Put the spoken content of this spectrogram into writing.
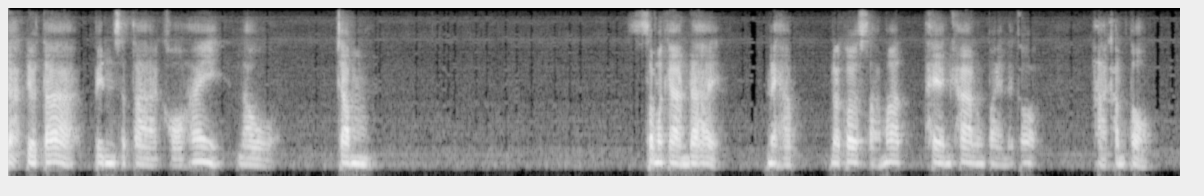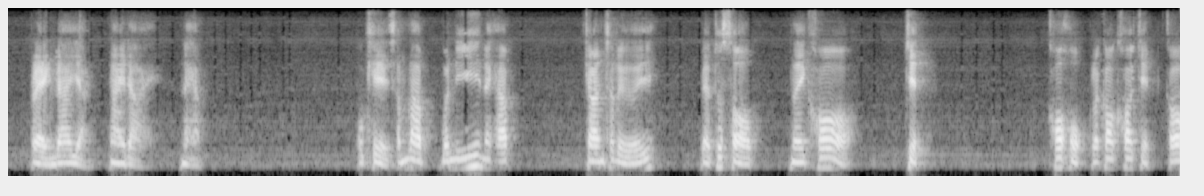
จากเดลต้าเป็นสตาร์ขอให้เราจำสมการได้นะครับ แล้วก็สามารถแทนค่าลงไปแล้วก็หาคำตอบแปลงได้อย่างง่ายดายนะครับโอเคสำหรับวันนี้นะครับ การเฉลยแบบทดสอบในข้อ 7 ข้อ 6 แล้วก็ข้อ 7 ก็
